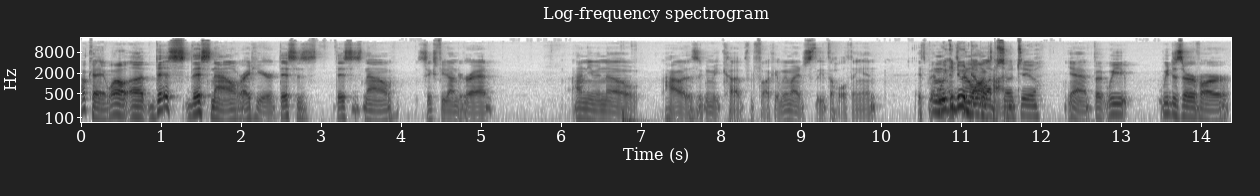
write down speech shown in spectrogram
Okay, well, uh, this this now right here, this is this is now six feet undergrad. I don't even know how this is gonna be cut, but fuck it, we might just leave the whole thing in. It's been we could do a double episode too. Yeah, but we we deserve our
